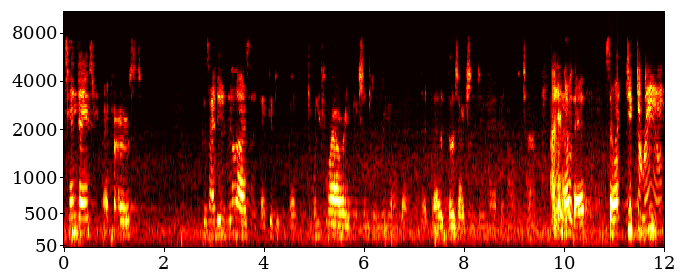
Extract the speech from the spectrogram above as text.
ten days at first because I didn't realize that they could that 24 hour evictions were real. That, that that those actually do happen all the time. I didn't know that, so I dicked around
